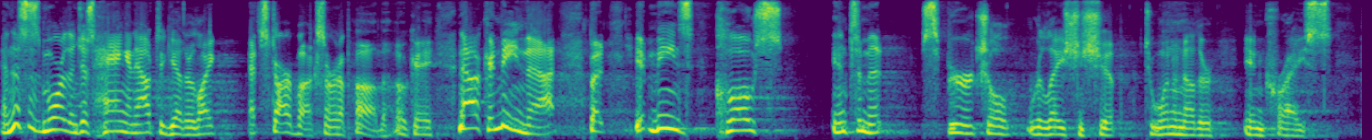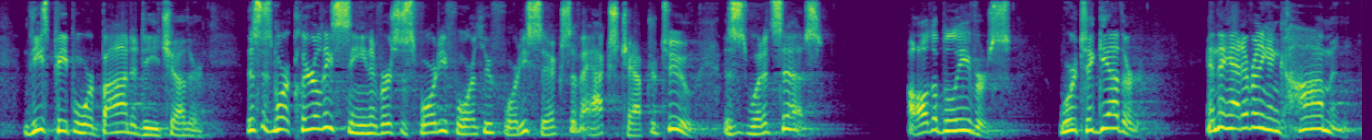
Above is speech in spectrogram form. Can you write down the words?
And this is more than just hanging out together like at Starbucks or at a pub, okay? Now, it can mean that, but it means close, intimate, spiritual relationship to one another in Christ. These people were bonded to each other. This is more clearly seen in verses 44 through 46 of Acts chapter 2. This is what it says All the believers were together, and they had everything in common.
